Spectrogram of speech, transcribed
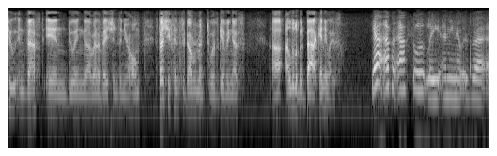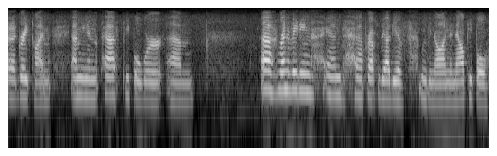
to invest in doing uh, renovations in your home, especially since the government was giving us uh, a little bit back, anyways. Yeah, ab- absolutely. I mean, it was a, a great time. I mean, in the past, people were um, uh, renovating and uh, perhaps with the idea of moving on, and now people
